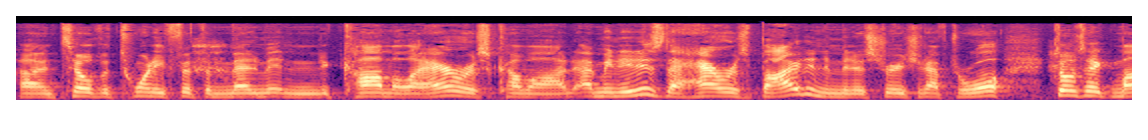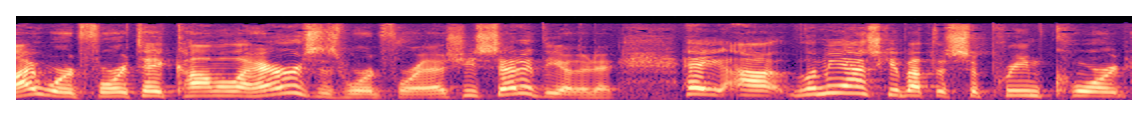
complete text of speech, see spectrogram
uh, until the 25th Amendment and Kamala Harris come on. I mean, it is the Harris Biden administration after all. Don't take my word for it. Take Kamala Harris's word for it, as she said it the other day. Hey, uh, let me ask you about the Supreme Court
